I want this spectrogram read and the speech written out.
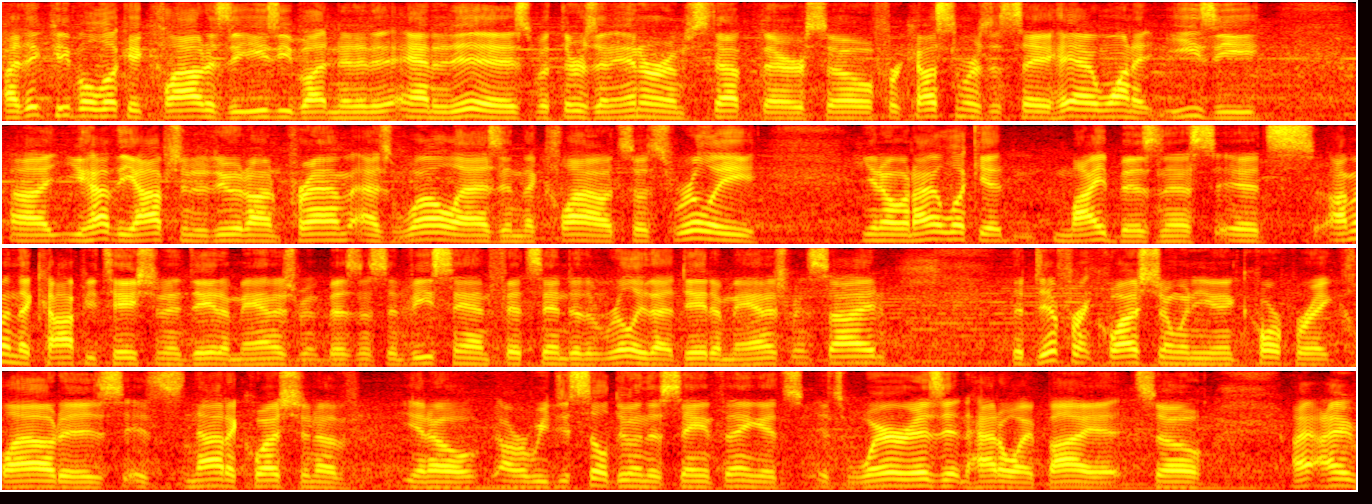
I think people look at cloud as the easy button, and it, and it is, but there's an interim step there. So for customers that say, hey, I want it easy, uh, you have the option to do it on-prem as well as in the cloud. So it's really, you know, when I look at my business, it's, I'm in the computation and data management business, and vSAN fits into the, really that data management side. The different question when you incorporate cloud is, it's not a question of, you know, are we just still doing the same thing? It's, it's where is it and how do I buy it? So I, I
